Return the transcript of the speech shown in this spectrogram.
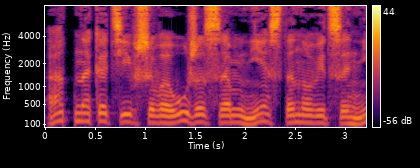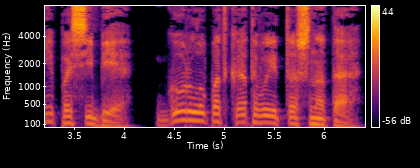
От накатившего ужаса мне становится не по себе. Горлу подкатывает тошнота.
